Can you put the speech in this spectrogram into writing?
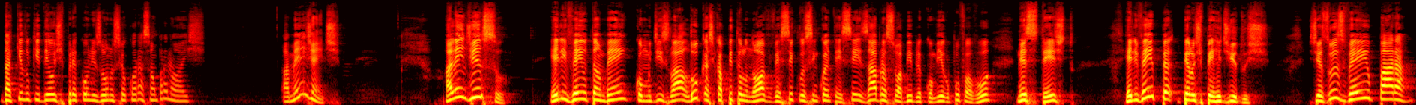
daquilo que Deus preconizou no seu coração para nós. Amém, gente? Além disso, ele veio também, como diz lá, Lucas capítulo 9, versículo 56, abra sua Bíblia comigo, por favor, nesse texto. Ele veio pelos perdidos. Jesus veio para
